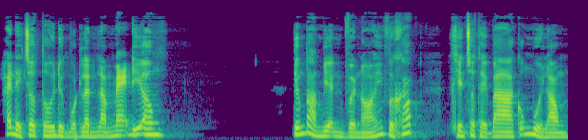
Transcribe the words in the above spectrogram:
Hãy để cho tôi được một lần làm mẹ đi ông. Tiếng bà miệng vừa nói vừa khóc, khiến cho thầy ba cũng mùi lòng.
